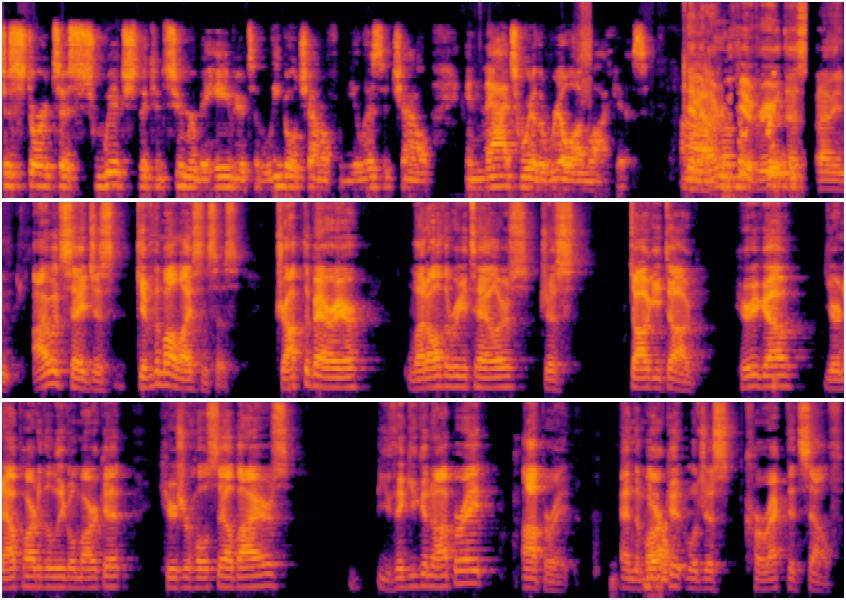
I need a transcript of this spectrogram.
to start to switch the consumer behavior to the legal channel from the illicit channel, and that's where the real unlock is. David, I don't know Um, if you agree with this, but I mean, I would say just give them all licenses, drop the barrier, let all the retailers just dog eat dog. Here you go. You're now part of the legal market. Here's your wholesale buyers. You think you can operate? Operate. And the Yeah. market will just correct itself.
